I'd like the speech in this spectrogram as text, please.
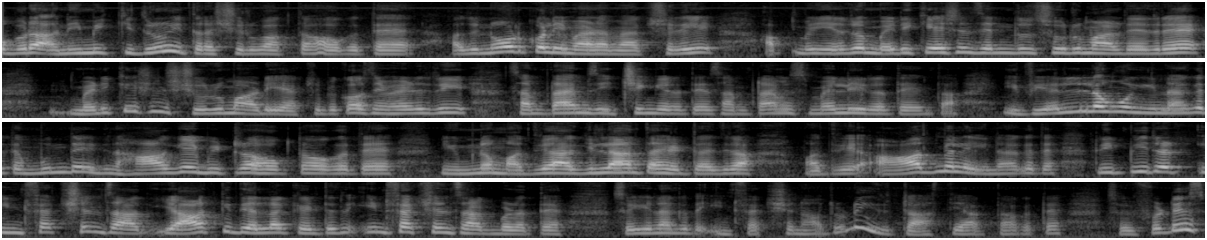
ಒಬ್ಬರು ಅನಿಮಿಕ್ ಇದ್ರೂ ಈ ಥರ ಶುರುವಾಗ್ತಾ ಹೋಗುತ್ತೆ. ಅದು ನೋಡ್ಕೊಳ್ಳಿ ಮೇಡಮ್ ಆ್ಯಕ್ಚುಲಿ ಏನಾದರೂ ಮೆಡಿಕೇಷನ್ಸ್ ಏನಾದರೂ ಶುರು ಮಾಡದೇ ಇದ್ದರೆ ಮೆಡಿಕೇಷನ್ ಶುರು ಮಾಡಿ ಆ್ಯಕ್ಚುಲಿ ಬಿಕಾಸ್ ನೀವು ಹೇಳಿದ್ರಿ ಸಮ್ಟೈಮ್ಸ್ ಇಚ್ಚಿಂಗ್ ಇರುತ್ತೆ ಸಮ್ಟೈಮ್ಸ್ ಸ್ಮೆಲ್ ಇರುತ್ತೆ ಅಂತ. ಇವೆಲ್ಲವೂ ಏನಾಗುತ್ತೆ, ಮುಂದೆ ಇದನ್ನ ಹಾಗೆ ಬಿಟ್ಟರೆ ಹೋಗ್ತಾ ಹೋಗುತ್ತೆ. ನೀವು ಇನ್ನೂ ಮದುವೆ ಆಗಿಲ್ಲ ಅಂತ ಹೇಳ್ತಾ ಇದ್ದೀರಾ? ಮದುವೆ ಆದಮೇಲೆ ಏನಾಗುತ್ತೆ ರಿಪೀಟೆಡ್ ಇನ್ಫೆಕ್ಷನ್ಸ್ ಆದ ಯಾಕಿದೆಲ್ಲ ಕೇಳ್ತಿದ್ರೆ ಇನ್ಫೆಕ್ಷನ್ಸ್ ಆಗಿಬಿಡುತ್ತೆ. ಸೊ ಏನಾಗುತ್ತೆ ಇನ್ಫೆಕ್ಷನ್ ಆದ್ರೂ ಇದು ಜಾಸ್ತಿ ಆಗ್ತಾ ಹೋಗುತ್ತೆ. ಸೊ ಇಫ್ ಇಟ್ ಈಸ್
